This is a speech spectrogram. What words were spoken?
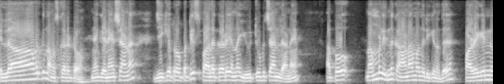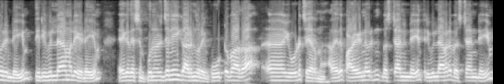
എല്ലാവർക്കും നമസ്കാരം കേട്ടോ ഞാൻ ഗണേഷാണ് ജി കെ പ്രോപ്പർട്ടീസ് പാലക്കാട് എന്ന യൂട്യൂബ് ചാനലാണ് അപ്പോൾ നമ്മൾ ഇന്ന് കാണാൻ വന്നിരിക്കുന്നത് പഴയന്നൂരിന്റെയും തിരുവില്ലാമലയുടെയും ഏകദേശം പുനർജനീ ഗാർഡൻ എന്ന് പറയും കൂട്ടുപാതയോട് ചേർന്ന്. അതായത് പഴയന്നൂരിൻ ബസ് സ്റ്റാൻഡിന്റെയും തിരുവില്ലാമല ബസ് സ്റ്റാൻഡിന്റെയും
